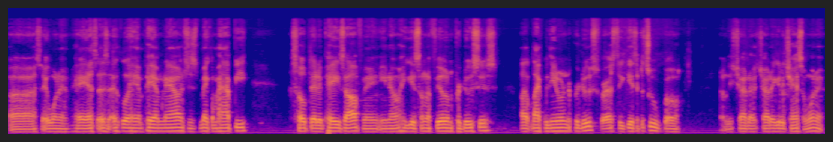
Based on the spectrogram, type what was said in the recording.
Uh, so they want to hey, let's, let's go ahead and pay him now. Just make him happy. Let's hope that it pays off, and you know he gets on the field and produces like like we need him to produce for us to get to the Super Bowl. At least try to try to get a chance to win it.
